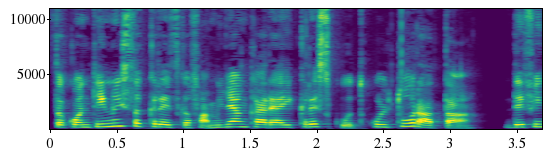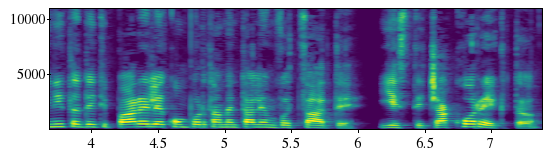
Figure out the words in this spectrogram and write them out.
Să continui să crezi că familia în care ai crescut, cultura ta, definită de tiparele comportamentale învățate, este cea corectă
